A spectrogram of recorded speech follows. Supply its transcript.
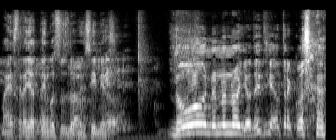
Maestra, yo tengo sus domicilios. No, no, no, no, yo decía otra cosa.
